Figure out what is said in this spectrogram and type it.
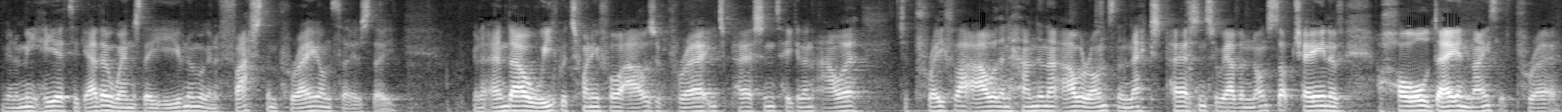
We're going to meet here together Wednesday evening. We're going to fast and pray on Thursday. We're going to end our week with 24 hours of prayer, each person taking an hour to pray for that hour, then handing that hour on to the next person. So we have a non stop chain of a whole day and night of prayer.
